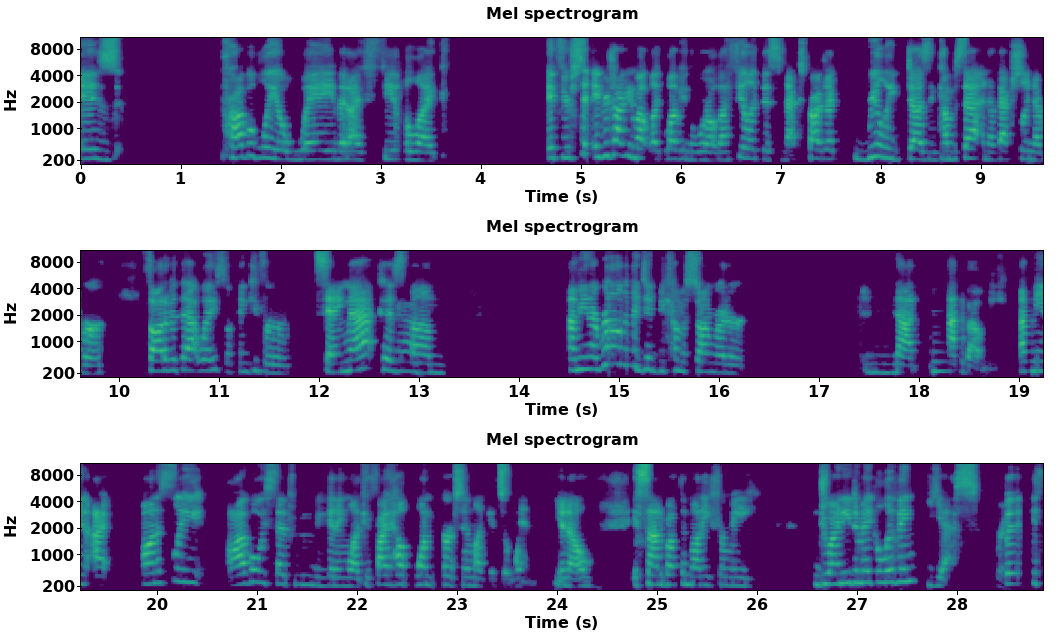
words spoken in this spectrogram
is probably a way that I feel like if you're if you're talking about like loving the world, I feel like this next project really does encompass that, and I've actually never thought of it that way. So thank you for saying that because yeah. um, I mean, I really did become a songwriter not not about me. I mean, I honestly I've always said from the beginning, like if I help one person, like it's a win. You know, it's not about the money for me. Do I need to make a living? Yes, right. but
